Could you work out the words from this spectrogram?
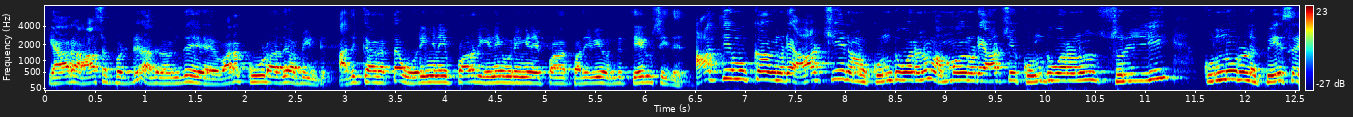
யாரும் ஆசைப்பட்டு அதில் வந்து வரக்கூடாது அப்படின்ட்டு. அதுக்காகத்தான் ஒருங்கிணைப்பாளர் இணை ஒருங்கிணைப்பாளர் பதவியை வந்து தேர்வு செய்தது. அதிமுகவினுடைய ஆட்சியை நம்ம கொண்டு வரணும் அம்மாவினுடைய ஆட்சியை கொண்டு வரணும்னு சொல்லி குன்னூரில் பேசுகிற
